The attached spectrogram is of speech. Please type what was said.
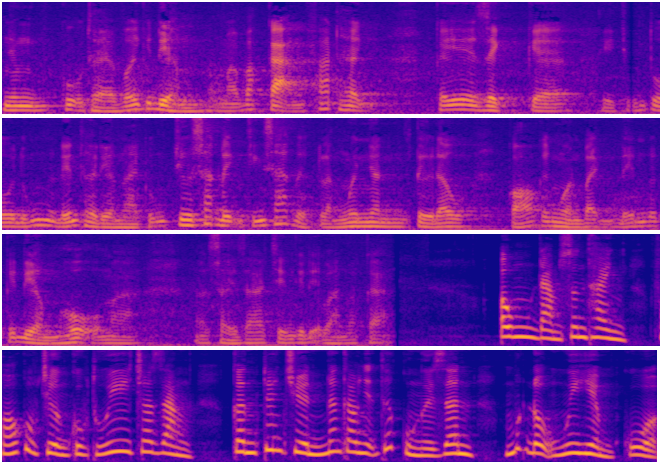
Nhưng cụ thể với cái điểm mà Bắc Cạn phát hiện cái dịch thì chúng tôi đúng đến thời điểm này cũng chưa xác định chính xác được là nguyên nhân từ đâu có cái nguồn bệnh đến với cái điểm hộ mà xảy ra trên cái địa bàn Bắc Cạn. Ông Đàm Xuân Thành, Phó Cục trưởng Cục Thú y cho rằng cần tuyên truyền nâng cao nhận thức của người dân mức độ nguy hiểm của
